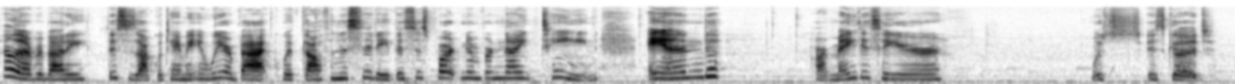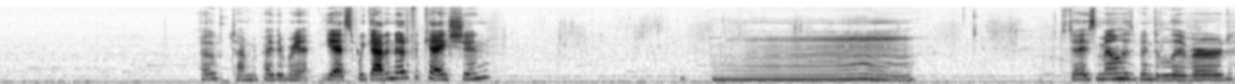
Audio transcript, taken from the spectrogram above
Hello everybody, this is Aquatami and we are back with Goth in the City. This is part number 19 and our maid is here, which is good. Oh, time to pay the rent. Yes, we got a notification. Mm. Today's mail has been delivered.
